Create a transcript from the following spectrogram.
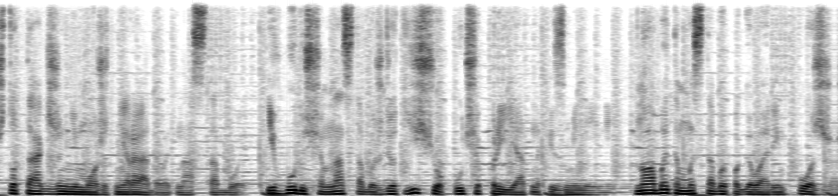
что также не может не радовать нас с тобой. И в будущем нас с тобой ждет еще куча приятных изменений. Но об этом мы с тобой поговорим позже.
